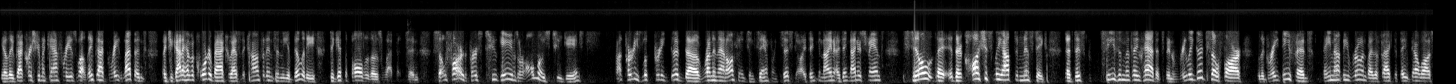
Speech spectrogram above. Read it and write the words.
you know they've got Christian McCaffrey as well. They've got great weapons, but you got to have a quarterback who has the confidence and the ability to get the ball to those weapons. And so far, the first two games, or almost two games, Brock Purdy's looked pretty good uh, running that offense in San Francisco. I think the Niners, I think Niners fans still they're cautiously optimistic that this season that they've had that's been really good so far with a great defense may not be ruined by the fact that they've now lost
